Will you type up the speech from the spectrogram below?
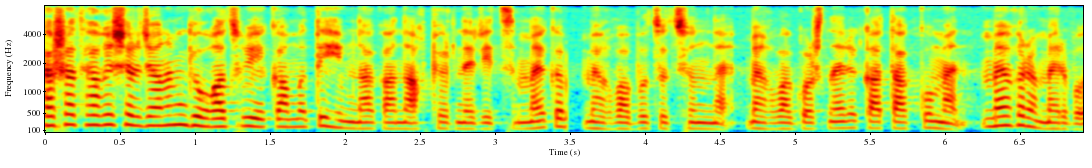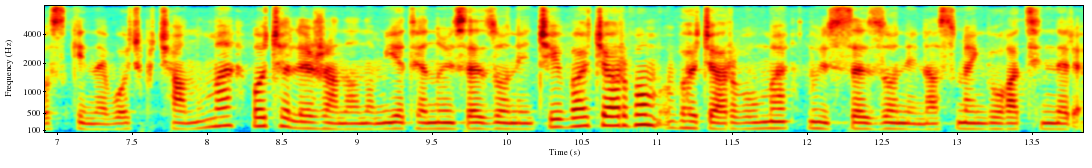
Քաշաթաղի շրջանում գյուղացու եկամտի հիմնական աղբյուրներից մեկը մեղվաբուծությունն է։ Մեղվագործները կատակում են։ Մեղրը մեր ոսկին է, ոչ փչանում է, ոչ էլ էժանանում, եթե նույն սեզոնին չի վաճառվում, վաճառվում է նույն սեզոնին, ասում են գյուղացիները։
